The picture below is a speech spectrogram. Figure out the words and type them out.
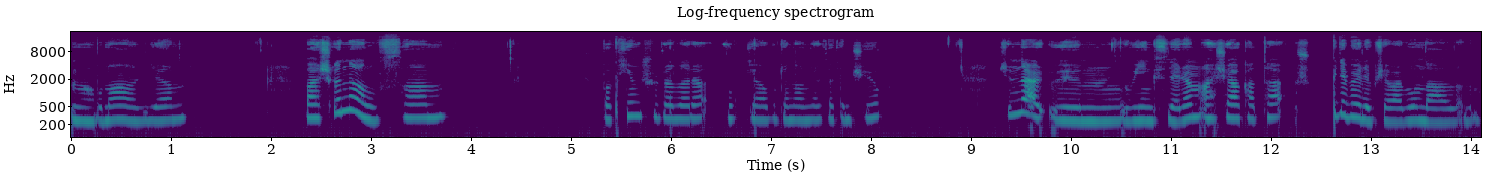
bunu alacağım. Başka ne alsam? Bakayım şuralara. Yok ya buradan alacak zaten bir şey yok. Şimdi ım, Wings'lerim aşağı kata. Bir de böyle bir şey var. Bunu da alalım.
